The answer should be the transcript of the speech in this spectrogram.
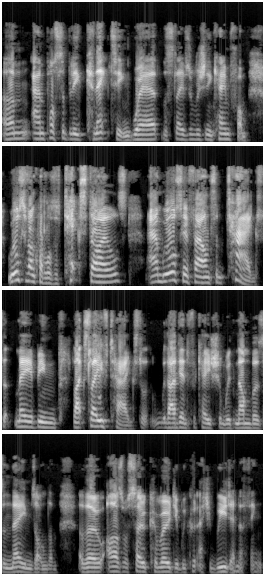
um, and possibly connecting where the slaves originally came from. We also found quite a lot of textiles, and we also found some tags that may have been like slave tags with identification with numbers and names on them, although ours were so corroded we couldn't actually read anything.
